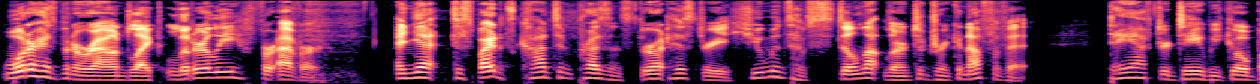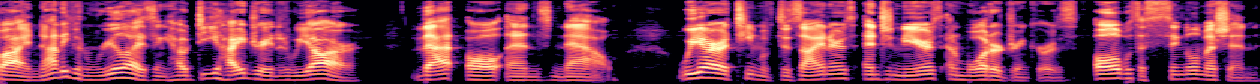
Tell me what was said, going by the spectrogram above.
Water has been around like literally forever. And yet, despite its constant presence throughout history, humans have still not learned to drink enough of it. Day after day, we go by not even realizing how dehydrated we are. That all ends now. We are a team of designers, engineers, and water drinkers, all with a single mission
